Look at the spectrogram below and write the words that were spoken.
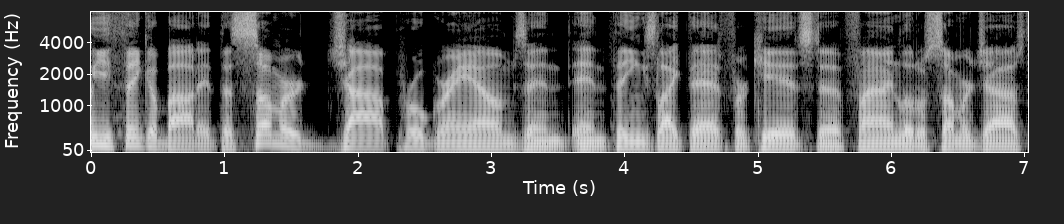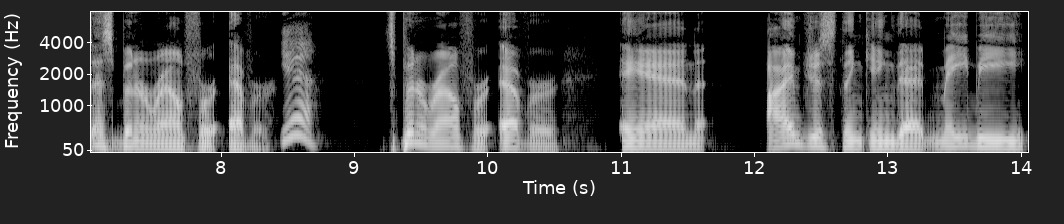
when you think about it, the summer job programs and and things like that for kids to find little summer jobs, that's been around forever. Yeah. It's been around forever. And I'm just thinking that maybe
